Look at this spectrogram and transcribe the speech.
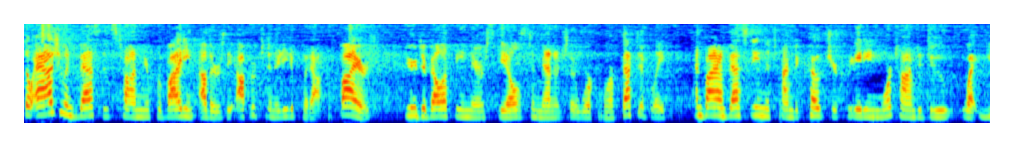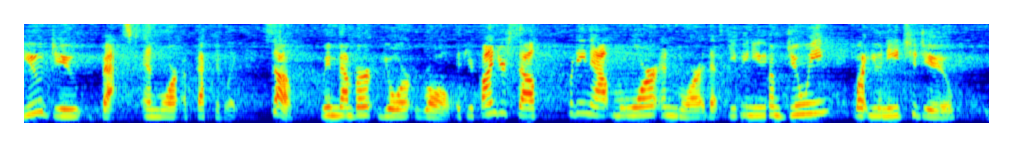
So as you invest this time, you're providing others the opportunity to put out the fires. You're developing their skills to manage their work more effectively. And by investing the time to coach, you're creating more time to do what you do best and more effectively. So, remember your role. If you find yourself putting out more and more that's keeping you from doing what you need to do,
